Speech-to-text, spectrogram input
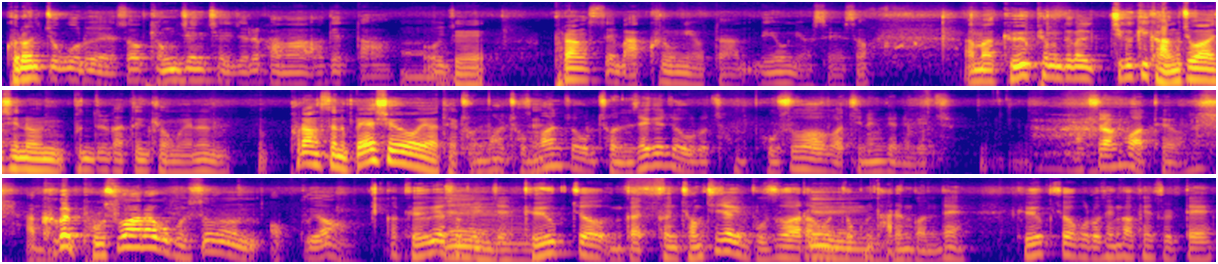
그런 쪽으로 해서 경쟁 체제를 강화하겠다. 어, 이제 프랑스의 마크롱의 어떤 내용이었어요. 그래서 아마 교육 평등을 지극히 강조하시는 분들 같은 경우에는 프랑스는 빼셔야 될 거예요. 정말 전반적으로 전 세계적으로 참 보수화가 진행되는 게참 확실한 것 같아요. 아, 그걸 보수화라고 볼 수는 없고요. 그러니까 교육에서도 예. 이제 교육적, 그러니까 그건 정치적인 보수화랑은 예. 조금 다른 건데 교육적으로 생각했을 때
